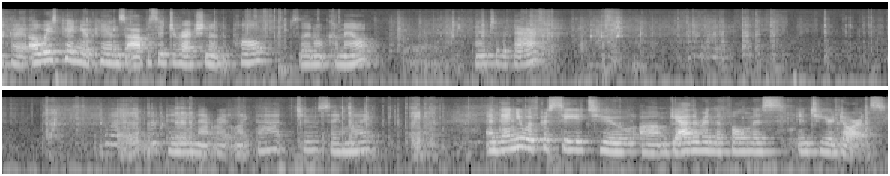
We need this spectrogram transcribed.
Okay, always pin your pins opposite direction of the pull so they don't come out and to the back. Pinning that right like that too, same way. And then you would proceed to um, gather in the fullness into your darts.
